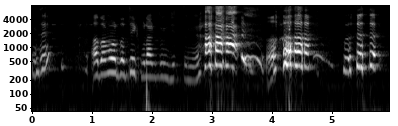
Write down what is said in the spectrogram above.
Ne? Adam orada tek bıraktım gittim ya.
